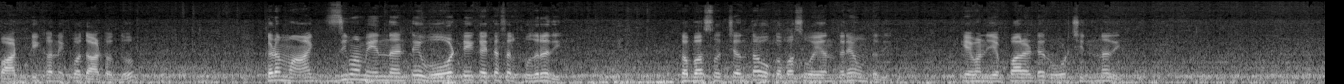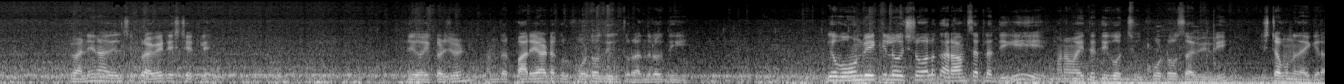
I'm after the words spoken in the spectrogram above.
ఫార్టీ కన్నా ఎక్కువ దాటొద్దు. ఇక్కడ మాక్సిమం ఏంటంటే ఓవర్టేక్ అయితే అసలు కుదరది. ఒక బస్సు వచ్చేంత ఒక బస్సు పోయేంతనే ఉంటుంది. ఇంకేమైనా చెప్పాలంటే రోడ్ చిన్నది. ఇవన్నీ నాకు తెలిసి ప్రైవేట్ ఎస్టేట్లే. ఇక ఇక్కడ చూడండి అందరు పర్యాటకులు ఫోటోలు దిగుతారు అందులో దిగి. ఇక ఓన్ వెహికల్ వచ్చిన వాళ్ళకి ఆరామ్స్ అట్లా దిగి మనం అయితే దిగొచ్చు ఫొటోస్ అవి ఇవి ఇష్టం ఉన్న దగ్గర.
